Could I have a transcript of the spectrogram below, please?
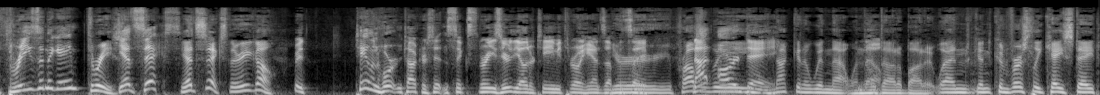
Threes in the game? Threes. He had six. He had six. There you go. I mean, Talen Horton Tucker's hitting six threes. You're the other team. You throw your hands up You're, and say, you're probably not our day. not going to win that one, no. No. doubt about it. And, and conversely, K State,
